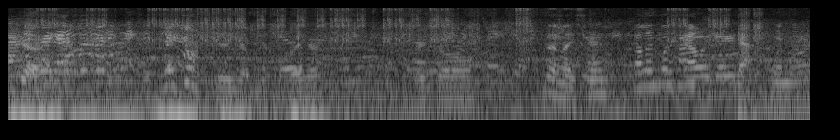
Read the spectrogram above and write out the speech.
And. Thank you. And one, more.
